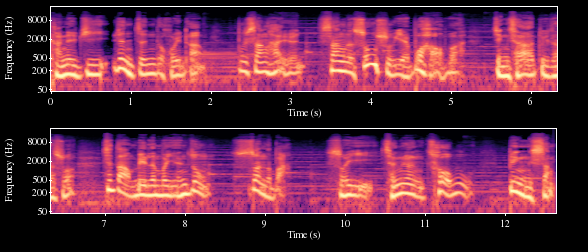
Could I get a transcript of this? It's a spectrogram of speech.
卡内基认真地回答。不伤害人，伤了松鼠也不好吧？警察对他说：“这倒没那么严重，算了吧。”所以承认错误并想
